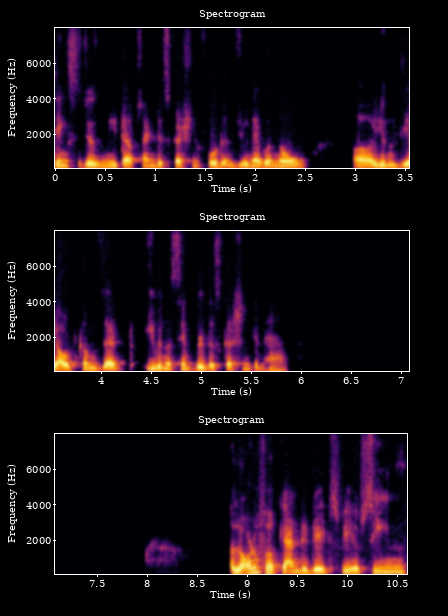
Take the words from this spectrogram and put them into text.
things such as meetups and discussion forums, you never know uh, you know the outcomes that even a simple discussion can have. A lot of our candidates we have seen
